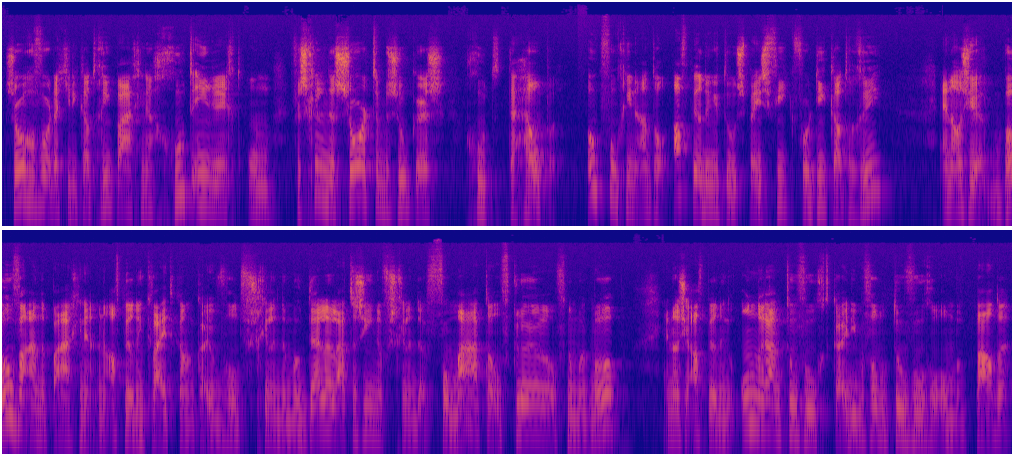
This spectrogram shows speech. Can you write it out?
zorg ervoor dat je die categoriepagina goed inricht om verschillende soorten bezoekers goed te helpen. Ook voeg je een aantal afbeeldingen toe specifiek voor die categorie. En als je bovenaan de pagina een afbeelding kwijt kan, kan je bijvoorbeeld verschillende modellen laten zien of verschillende formaten of kleuren of noem het maar op. En als je afbeeldingen onderaan toevoegt, kan je die bijvoorbeeld toevoegen om bepaalde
